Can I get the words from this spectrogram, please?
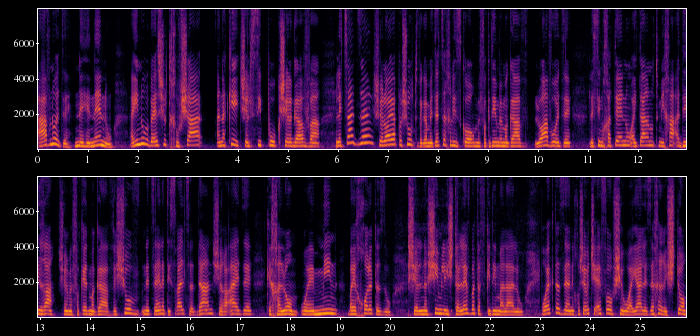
אהבנו את זה, נהנינו, היינו באיזושהי תחושה ענקית של סיפוק, של גאווה. לצד זה שלא היה פשוט, וגם את זה צריך לזכור, מפקדים במג"ב לא אהבו את זה. לשמחתנו הייתה לנו תמיכה אדירה של מפקד מג"ב, ושוב נציין את ישראל צדן שראה את זה כחלום, הוא האמין ביכולת הזו של נשים להשתלב בתפקידים הללו. הפרויקט הזה אני חושבת שאיפה שהוא היה לזכר אשתו,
